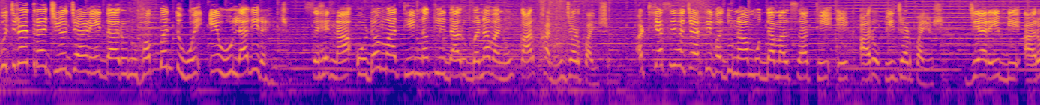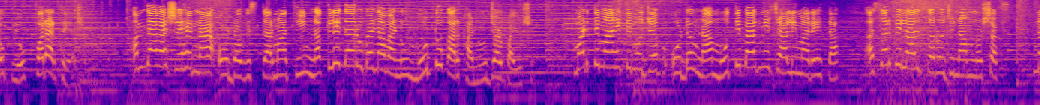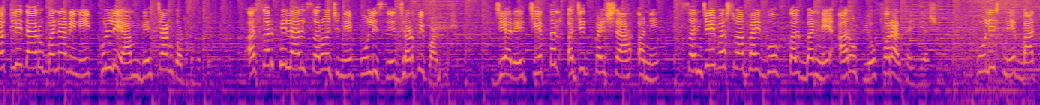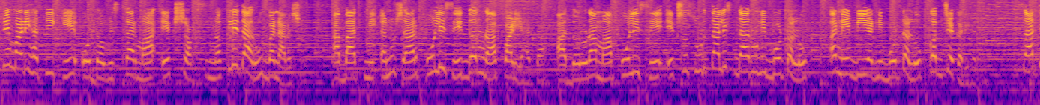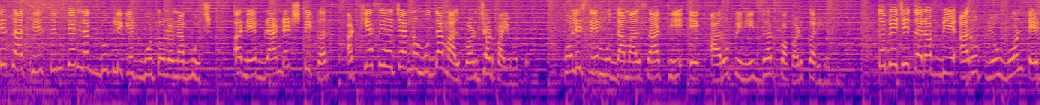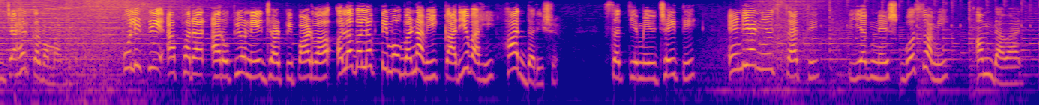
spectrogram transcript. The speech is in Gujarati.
ગુજરાત રાજ્ય જાણે દારૂનું હબ બનતું હોય એવું લાગી રહ્યું છે. શહેરના ઓઢવમાંથી નકલી દારૂ બનાવવાનું કારખાનું ઝડપાયું છે. અઠ્યાસી હજારથી વધુના મુદ્દામાલ સાથે એક આરોપી ઝડપાયો છે, જ્યારે બે આરોપીઓ ફરાર થયા છે. અમદાવાદ શહેરના ઓઢવ વિસ્તારમાંથી નકલી દારૂ બનાવવાનું મોટું કારખાનું ઝડપાયું છે. મળતી માહિતી મુજબ, ઓઢવના મોતીબાગની ચાલીમાં રહેતા અસરફીલાલ સરોજ નામનો શખ્સ નકલી દારૂ બનાવીને ખુલ્લેઆમ વેચાણ કરતો હતો. અસરફીલાલ સરોજને પોલીસે ઝડપી પાડ્યો છે. જ્યારે ચેતન અજીતભાઈ શાહ અને સંજય વસવાભાઈ ગોહકલ બંને આરોપીઓ ફરાર થઈ ગયા છે. પોલીસને બાતમી મળી હતી કે ઓઢવ વિસ્તારમાં એક શખ્સ નકલી દારૂ બનાવે છે. આ બાતમી અનુસાર પોલીસે દરોડા પાડ્યા હતા. આ દરોડામાં પોલીસે એકસો સુડતાલીસ દારૂની બોટલો અને બિયરની બોટલો કબજે કરી હતી. સાથે સાથે સિત્તેર નગ ડુપ્લિકેટ બોટલોના બુચ અને બ્રાન્ડેડ સ્ટીકર અઠ્યાસી હજારનો મુદ્દામાલ પણ ઝડપાયો હતો. પોલીસે મુદ્દામાલ સાથે એક આરોપીની ધરપકડ કરી હતી. તો બીજી તરફ બે આરોપીઓ વોન્ટેડ જાહેર કરવામાં આવ્યા. પોલીસે આ ફરાર આરોપીઓને ઝડપી પાડવા અલગ અલગ ટીમો બનાવી કાર્યવાહી હાથ ધરી છે. સત્યમેવ જયતી, ઇન્ડિયા ન્યૂઝ સાથે યજ્ઞેશ ગોસ્વામી, અમદાવાદ.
